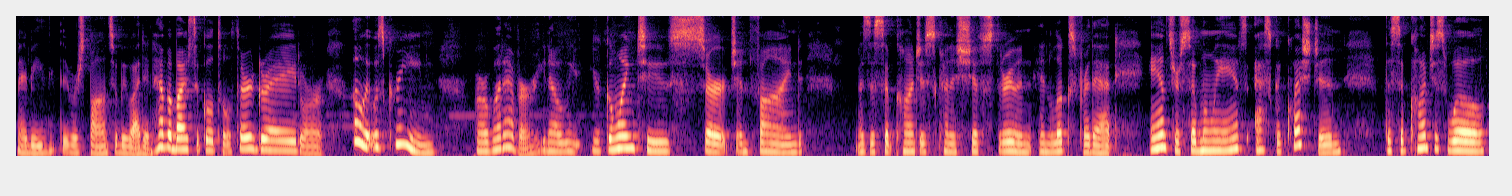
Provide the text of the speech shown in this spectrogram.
Maybe the response would be, well, I didn't have a bicycle till third grade, or, oh, it was green, or whatever. You know, you're going to search and find as the subconscious kind of shifts through and, and looks for that answer. So when we ask ask a question, the subconscious will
